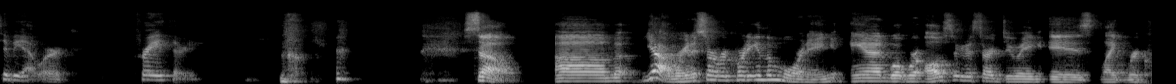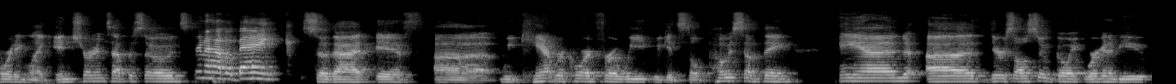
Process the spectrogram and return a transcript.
to be at work for 8:30. So, um, yeah, we're gonna start recording in the morning, and what we're also gonna start doing is like recording like insurance episodes, We're gonna have a bank. so that if uh we can't record for a week, we can still post something. And uh there's also going, we're gonna be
